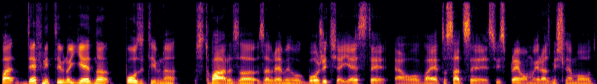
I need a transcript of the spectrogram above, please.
pa definitivno jedna pozitivna stvar za, za vreme ovog Božića jeste, evo, ovaj, eto sad se svi spremamo i razmišljamo od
